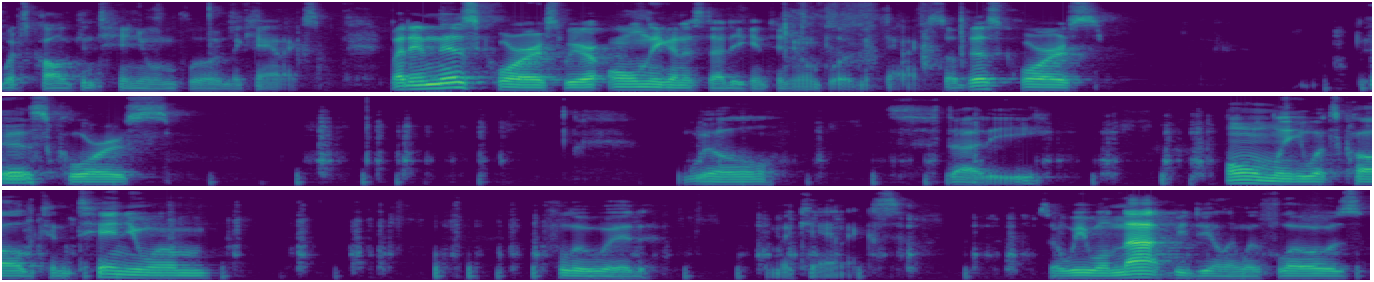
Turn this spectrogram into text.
what's called continuum fluid mechanics. But in this course, we are only going to study continuum fluid mechanics. So this course, this course will study only what's called continuum fluid mechanics. So we will not be dealing with flows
